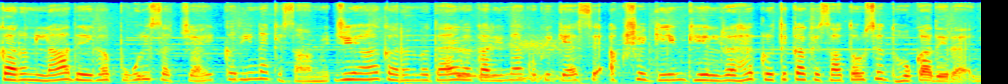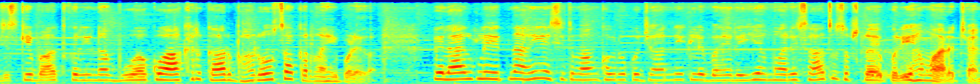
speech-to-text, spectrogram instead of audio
करण ला देगा पूरी सच्चाई करीना के सामने। जी हाँ करण बताएगा करीना को कि कैसे अक्षय गेम खेल रहा है, कृतिका के साथ और उसे धोखा दे रहा है। जिसके बाद करीना बुआ को आखिरकार भरोसा करना ही पड़ेगा। फ़िलहाल के लिए इतना ही। ऐसी तमाम खबरों को जानने के लिए बने रहिए हमारे साथ और सब्सक्राइब करिए हमारा channel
